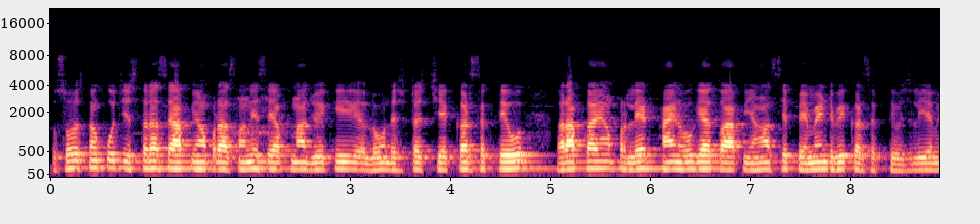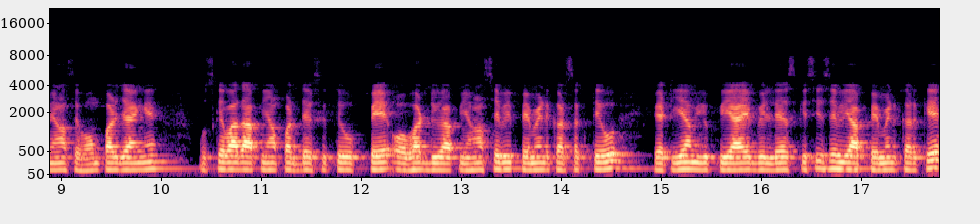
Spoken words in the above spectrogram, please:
तो सोचता हूँ कुछ इस तरह से आप यहाँ पर आसानी से अपना जो है कि लोन स्टेटस चेक कर सकते हो। अगर आपका यहाँ पर लेट फाइन हो गया तो आप यहाँ से पेमेंट भी कर सकते हो, इसलिए हम यहाँ से होम पर जाएँगे। उसके बाद आप यहाँ पर देख सकते हो पे ओवर ड्यू आप यहाँ से भी पेमेंट कर सकते हो। Paytm U P I BillDesk किसी से भी आप पेमेंट करके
